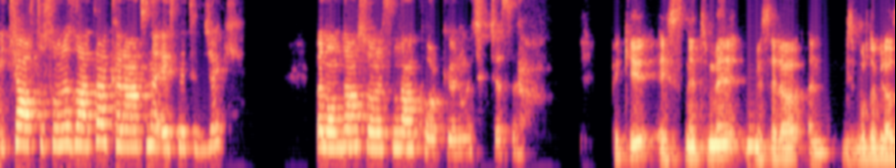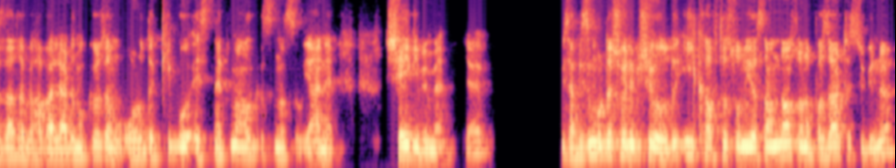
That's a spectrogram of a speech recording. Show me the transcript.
iki hafta sonra zaten karantina esnetilecek. Ben ondan sonrasından korkuyorum açıkçası. Peki esnetme mesela hani biz burada biraz daha tabii haberlerden okuyoruz ama oradaki bu esnetme algısı nasıl? Yani şey gibi mi? Yani mesela bizim burada şöyle bir şey oldu. İlk hafta sonu yasağından sonra pazartesi günü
